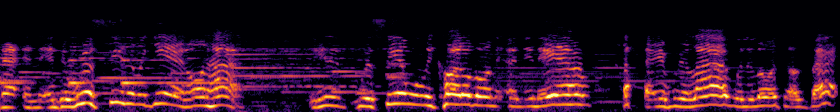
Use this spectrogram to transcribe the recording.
That, and, and then we'll see them again on high. We'll see them when we caught up on in, in the air, if we're alive when the Lord comes back,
